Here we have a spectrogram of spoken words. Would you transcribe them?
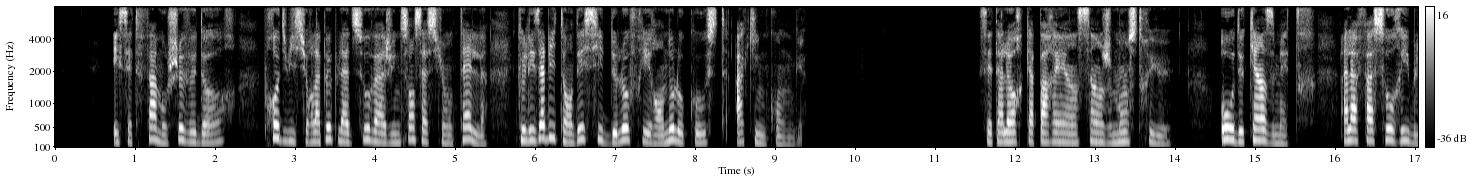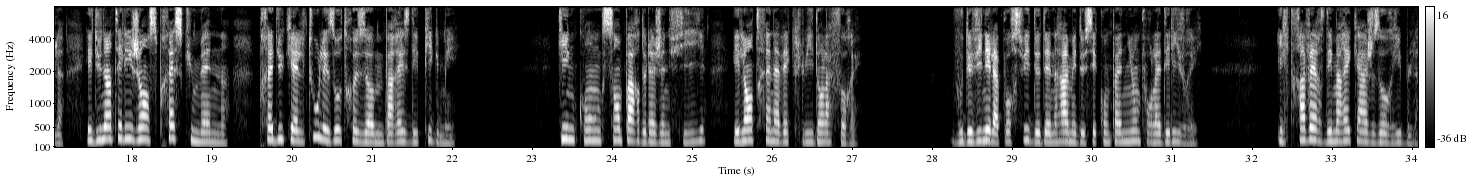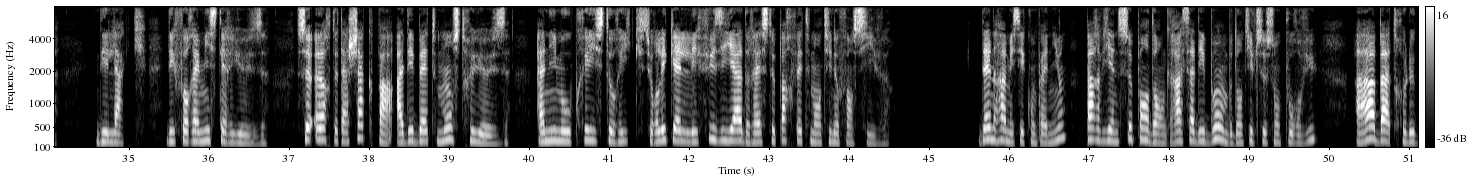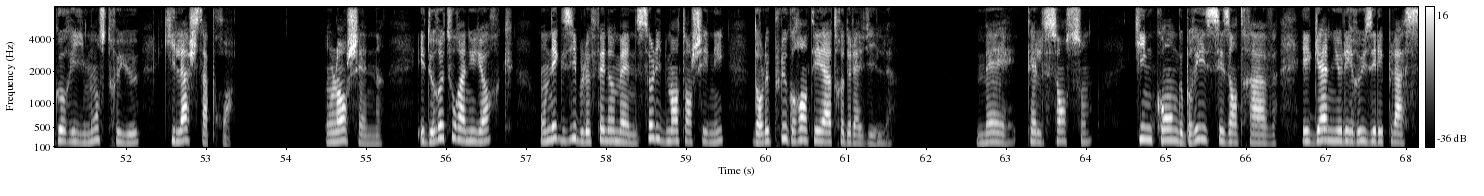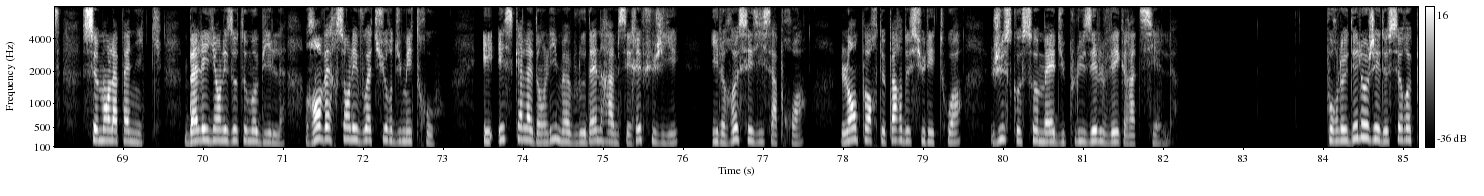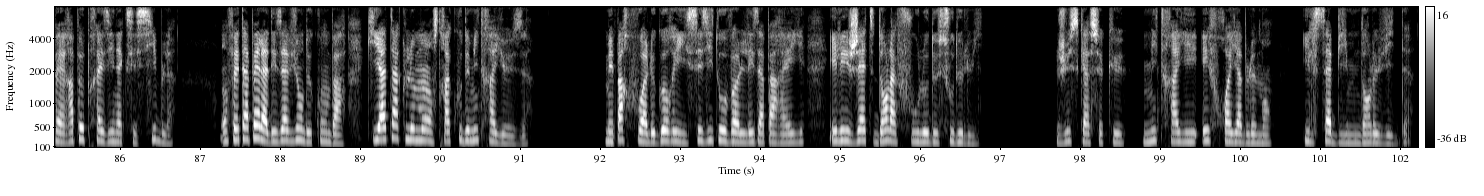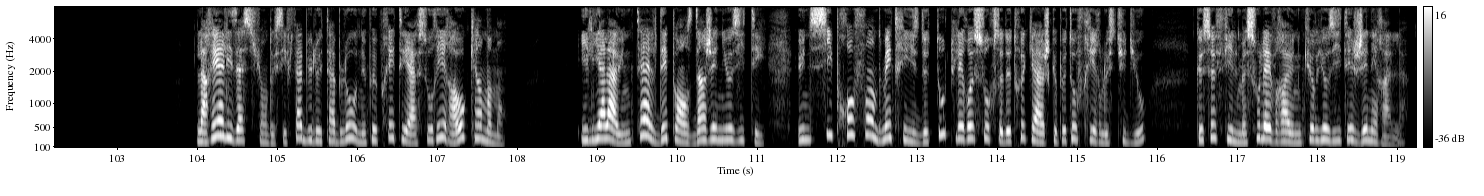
Et cette femme aux cheveux d'or produit sur la peuplade sauvage une sensation telle que les habitants décident de l'offrir en holocauste à King Kong. C'est alors qu'apparaît un singe monstrueux, haut de quinze mètres, à la face horrible et d'une intelligence presque humaine, près duquel tous les autres hommes paraissent des pygmées. King Kong s'empare de la jeune fille et l'entraîne avec lui dans la forêt. Vous devinez la poursuite de Denham et de ses compagnons pour la délivrer. Ils traversent des marécages horribles, des lacs, des forêts mystérieuses, se heurtent à chaque pas à des bêtes monstrueuses, animaux préhistoriques sur lesquels les fusillades restent parfaitement inoffensives. Denham et ses compagnons parviennent cependant, grâce à des bombes dont ils se sont pourvus, à abattre le gorille monstrueux qui lâche sa proie. On l'enchaîne, et de retour à New York, on exhibe le phénomène solidement enchaîné dans le plus grand théâtre de la ville. Mais, tel Samson, King Kong brise ses entraves et gagne les rues et les places, semant la panique, balayant les automobiles, renversant les voitures du métro et escaladant l'immeuble où Denham s'est réfugié, il ressaisit sa proie, l'emporte par-dessus les toits jusqu'au sommet du plus élevé gratte-ciel. Pour le déloger de ce repère à peu près inaccessible, on fait appel à des avions de combat qui attaquent le monstre à coups de mitrailleuse. Mais parfois le gorille saisit au vol les appareils et les jette dans la foule au-dessous de lui, jusqu'à ce que, mitraillé effroyablement, il s'abîme dans le vide. La réalisation de ces fabuleux tableaux ne peut prêter à sourire à aucun moment. Il y a là une telle dépense d'ingéniosité, une si profonde maîtrise de toutes les ressources de trucage que peut offrir le studio, que ce film soulèvera une curiosité générale.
